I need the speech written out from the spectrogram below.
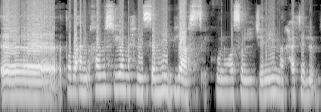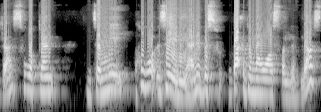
آه طبعا خامس يوم إحنا نسميه blast يكون وصل الجنين مرحلة ال blast هو كان نسميه هو زين يعني بس بعد ما واصل ال blast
